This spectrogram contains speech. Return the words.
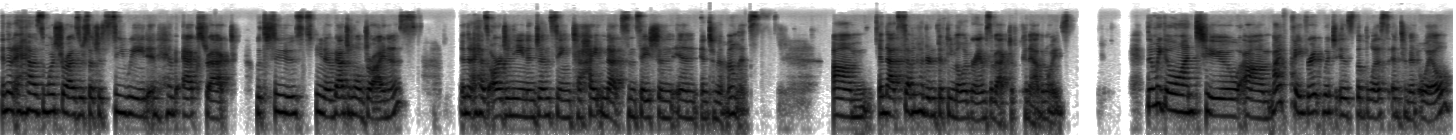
And then it has moisturizers such as seaweed and hemp extract, which soothes, you know, vaginal dryness. And then it has arginine and ginseng to heighten that sensation in intimate moments. Um, and that's 750 milligrams of active cannabinoids. Then we go on to um, my favorite, which is the Bliss Intimate Oil.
